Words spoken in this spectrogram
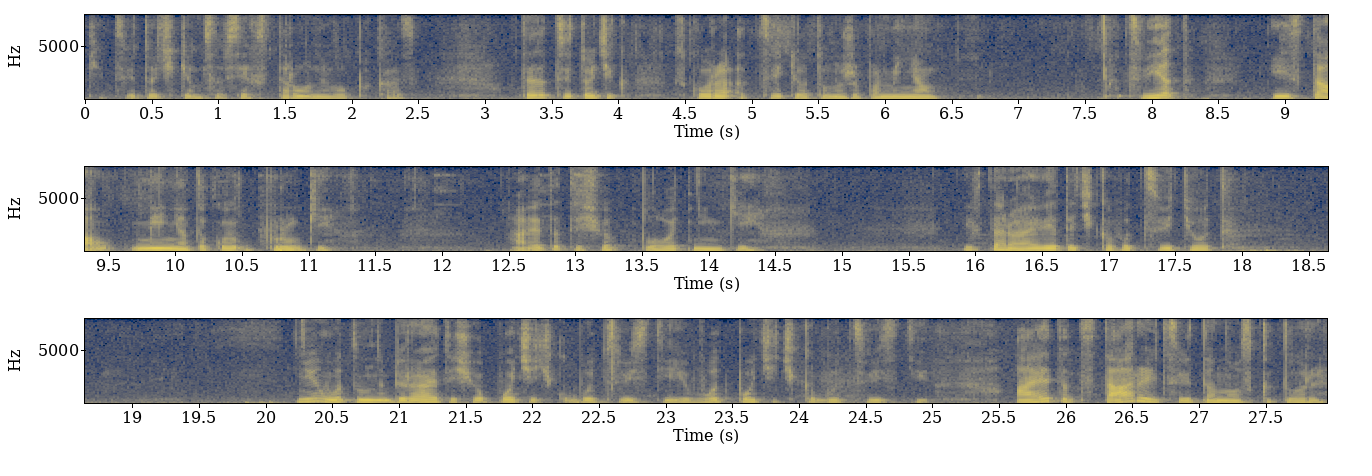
Какие цветочки он со всех сторон его показывает. Вот этот цветочек скоро отцветет. Он уже поменял цвет и стал менее такой упругий. А этот еще плотненький. И вторая веточка вот цветет. И вот он набирает еще почечку будет цвести. И вот почечка будет цвести. А этот старый цветонос, который,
